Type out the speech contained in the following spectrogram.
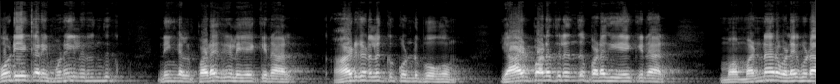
கோடியக்கரை முனையிலிருந்து நீங்கள் படகுகளை இயக்கினால் ஆழ்கடலுக்கு கொண்டு போகும். யாழ்ப்பாணத்திலிருந்து படகு இயக்கினால் ம மன்னார் வளைகுடா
